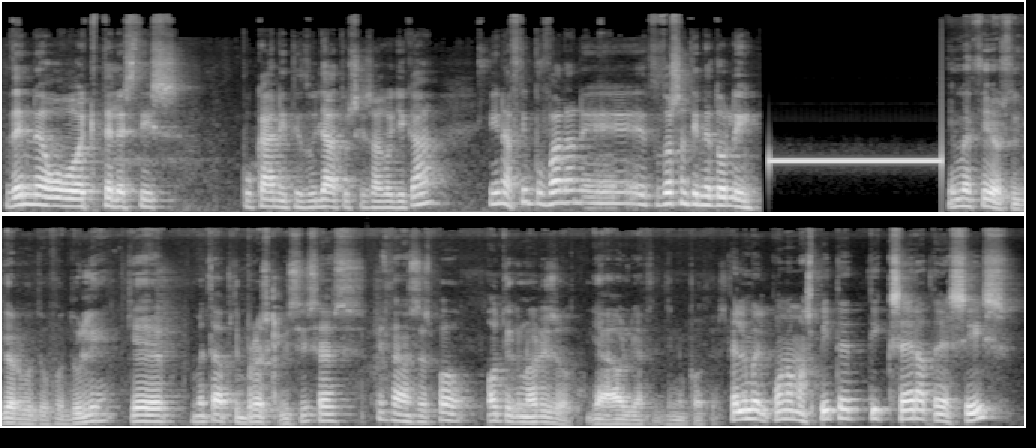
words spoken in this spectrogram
Δεν είναι ο εκτελεστής που κάνει τη δουλειά τους εισαγωγικά. Είναι αυτοί που βάλανε, του δώσαν την εντολή. Είμαι θείος του Γιώργου του Φουντούλη και μετά από την πρόσκλησή σας ήρθα να σας πω ό,τι γνωρίζω για όλη αυτή την υπόθεση. Θέλουμε λοιπόν να μας πείτε τι ξέρατε εσείς,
